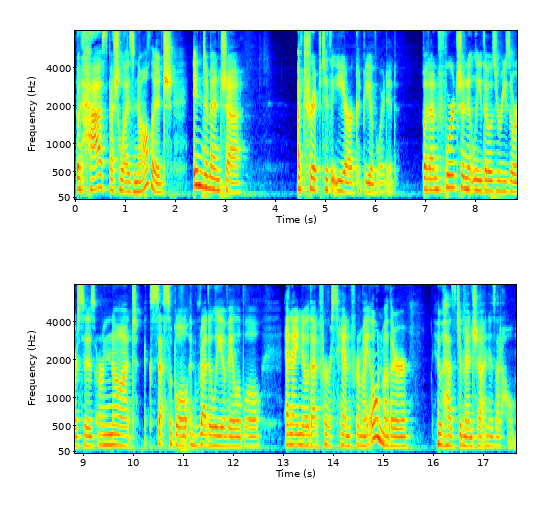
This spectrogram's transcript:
but has specialized knowledge in dementia, a trip to the ER could be avoided. But unfortunately, those resources are not accessible and readily available. And I know that firsthand from my own mother who has dementia and is at home.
